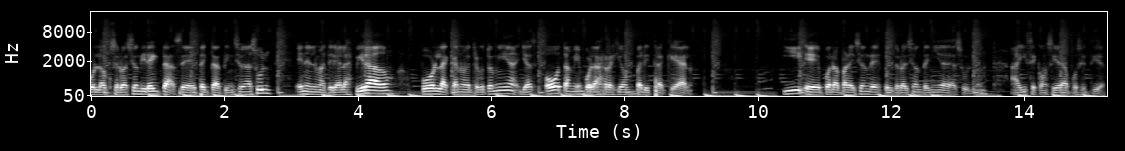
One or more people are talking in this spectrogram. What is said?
por la observación directa se detecta tinción azul en el material aspirado, por la canotracotomía o también por la región peritraqueal y eh, por la aparición de expectoración teñida de azul. Ahí se considera positiva.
